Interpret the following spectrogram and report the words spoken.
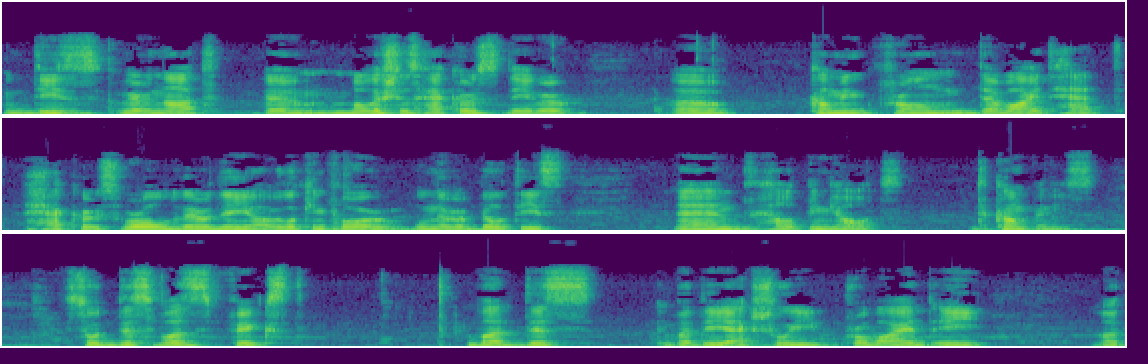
these were not um, malicious hackers, they were uh, coming from the white hat hackers world where they are looking for vulnerabilities and helping out the companies. So this was fixed, but this but they actually provide a, a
